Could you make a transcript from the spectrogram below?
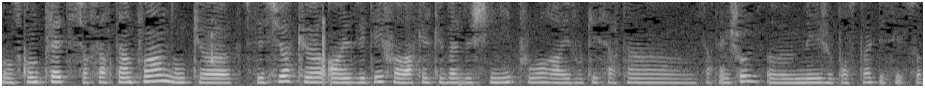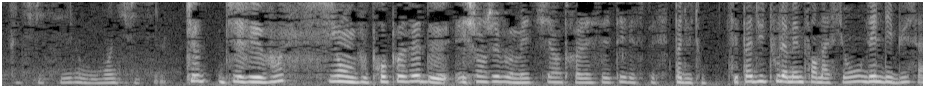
on se complète sur certains points. Donc euh, c'est sûr qu'en SVT, il faut avoir quelques bases de chimie pour euh, évoquer certains, certaines choses, Euh, mais je pense pas que SPC soit plus difficile ou moins difficile. Que direz-vous si on vous proposait de échanger vos métiers entre SVT et les SPC Pas du tout. C'est pas du tout la même formation. Dès le début, ça,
